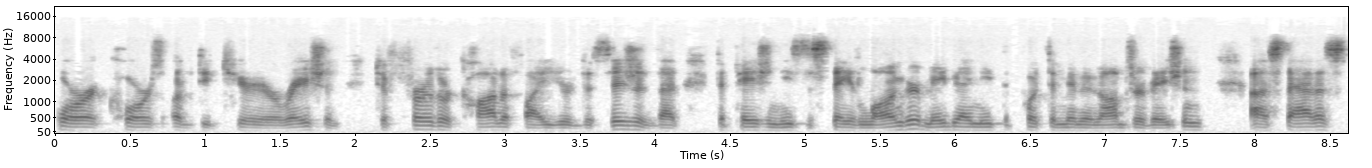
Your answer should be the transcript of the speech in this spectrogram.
or a course of deterioration to further codify your decision that the patient needs to stay longer. Maybe I need to put them in an observation uh, status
